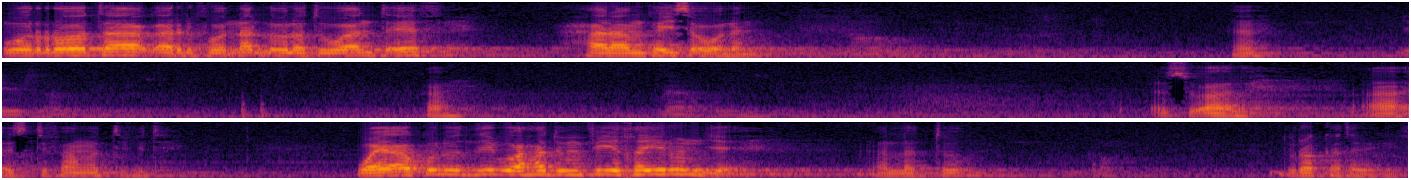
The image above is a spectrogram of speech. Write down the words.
warroota qarrifoonnaa dhoolatu waan ta'eef haraam keeysa oolan سؤال استفهام التفت ويأكل الذئب أحد فيه خير جاء ملتو. دركة بكيش.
